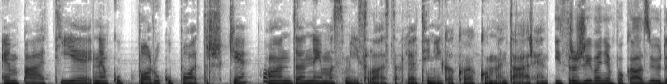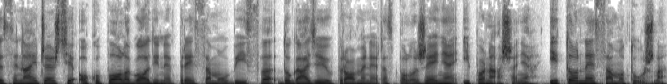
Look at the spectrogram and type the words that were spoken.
empatije, neku poruku podrške, onda nema smisla ostavljati nikakve komentare. Istraživanja pokazuju da se najčešće oko pola godine pre samoubistva događaju promene raspoloženja i ponašanja i to ne samo tužna.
